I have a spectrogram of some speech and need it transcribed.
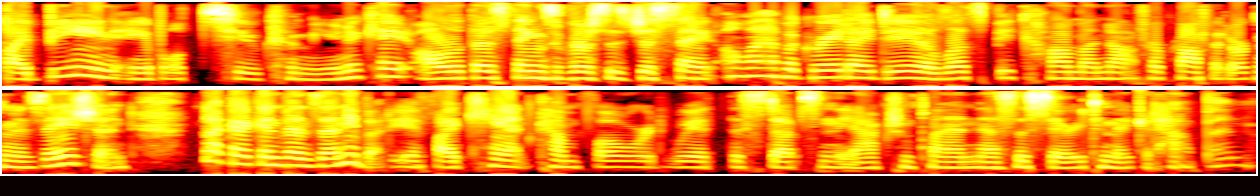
by being able to communicate all of those things versus just saying, "Oh, I have a great idea. Let's become a not-for-profit organization." I'm not going to convince anybody if I can't come forward with the steps in the action plan necessary to make it happen.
